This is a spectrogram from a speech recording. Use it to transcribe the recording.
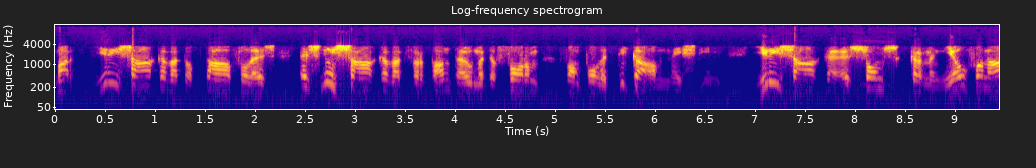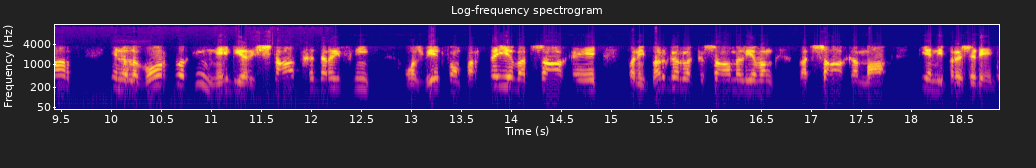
Maar hierdie sake wat op tafel is, is nie sake wat verband hou met 'n vorm van politieke amnestie nie. Hierdie sake is soms krimineel van aard en hulle word ook nie net deur die staat gedryf nie. Ons weet van partye wat sake het, van die burgerlike samelewing wat sake maak teen die president.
